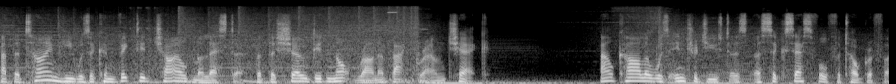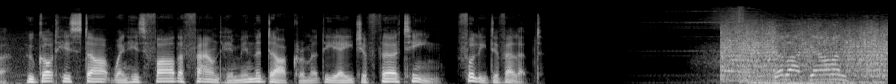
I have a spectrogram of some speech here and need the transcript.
At the time he was a convicted child molester but the show did not run a background check. Alcala was introduced as a successful photographer who got his start when his father found him in the darkroom at the age of 13, fully developed. Good luck, gentlemen.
